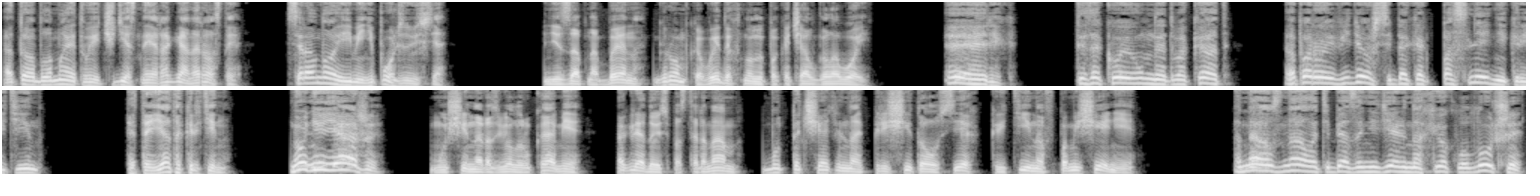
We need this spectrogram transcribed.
а то обломаю твои чудесные рога наросты. Все равно ими не пользуешься». Внезапно Бен громко выдохнул и покачал головой. «Эрик, ты такой умный адвокат, а порой ведешь себя как последний кретин». «Это я-то кретин?» «Ну не я же!» Мужчина развел руками, оглядываясь по сторонам, будто тщательно пересчитывал всех кретинов в помещении. Она узнала тебя за неделю на Хёклу лучше,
